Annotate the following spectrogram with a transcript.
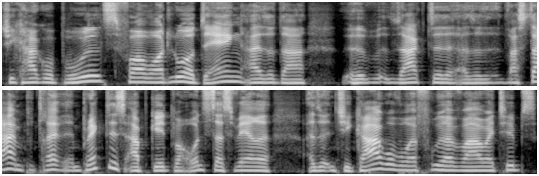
Chicago Bulls Forward Luo Deng, also da äh, sagte, also was da im, im, Practice abgeht bei uns, das wäre also in Chicago, wo er früher war bei Tipps,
